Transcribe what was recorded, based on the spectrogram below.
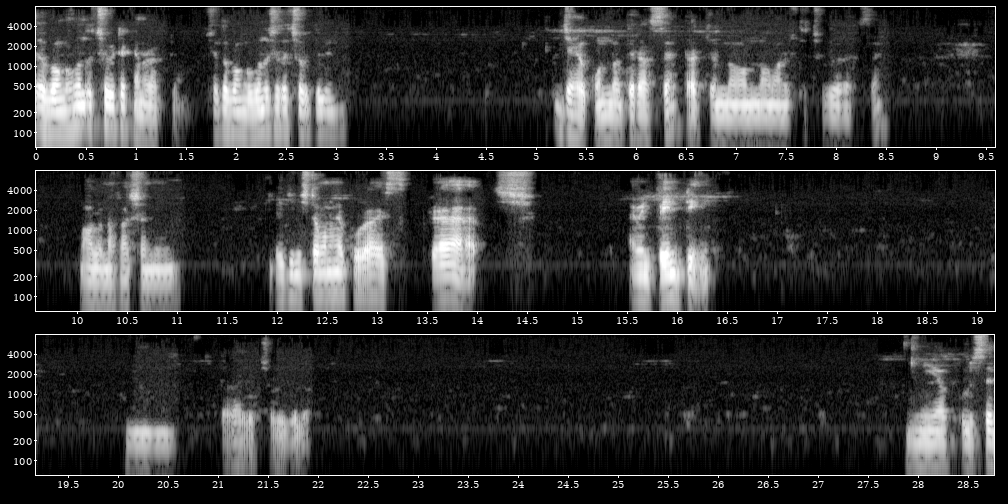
তো বঙ্গবন্ধুর ছবিটা কেন রাখল? সে তো বঙ্গবন্ধুর সাথে ছবি তুলেনি যাই হোক অন্যদের আছে, তার জন্য অন্য মানুষদের ছবিও রাখছে মাওলানা ভাসানী। এই জিনিসটা মনে হয় পুরো স্ক্র্যাচ আই মিন পেন্টিং তার আগের ছবিগুলো। নিউ ইয়র্ক পুলিশের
